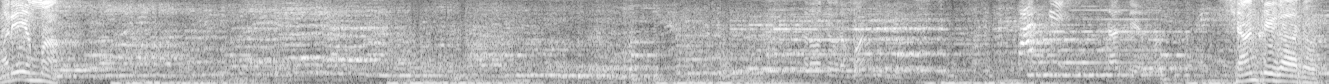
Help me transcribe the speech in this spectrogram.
మరియమ్మ. శాంతి గారు.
